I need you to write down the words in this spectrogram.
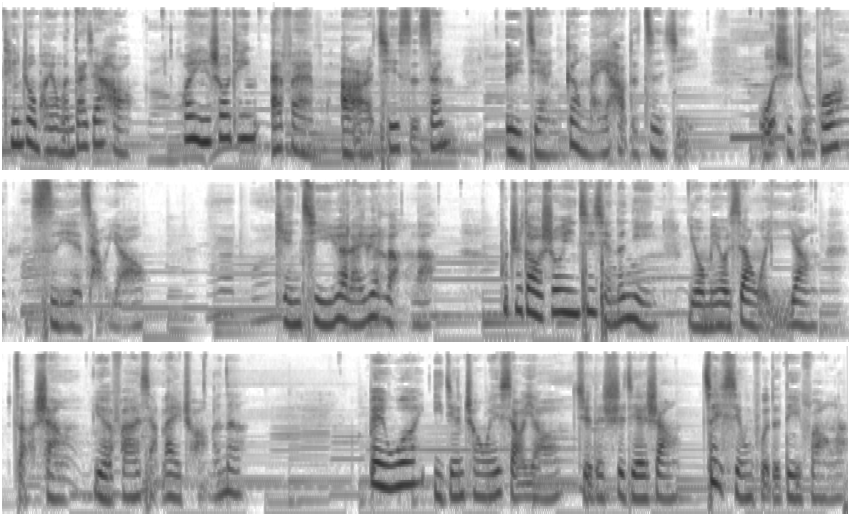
听众朋友们，大家好，欢迎收听 FM 二二七四三，遇见更美好的自己。我是主播四叶草瑶。天气越来越冷了，不知道收音机前的你有没有像我一样，早上越发想赖床了呢？被窝已经成为小瑶觉得世界上最幸福的地方了。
